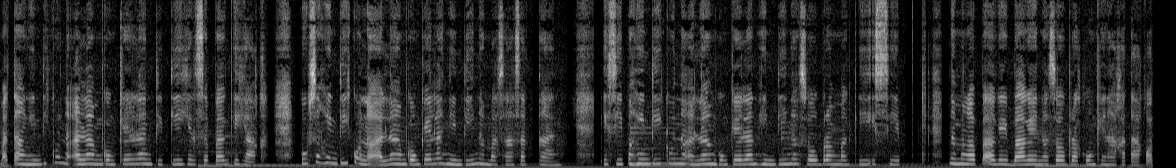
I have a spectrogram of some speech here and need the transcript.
Matang hindi ko na alam kung kailan titigil sa pag-iyak. Pusang hindi ko na alam kung kailan hindi na masasaktan. Isipang hindi ko na alam kung kailan hindi na sobrang mag-iisip ng mga bagay-bagay na sobra kong kinakatakot.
